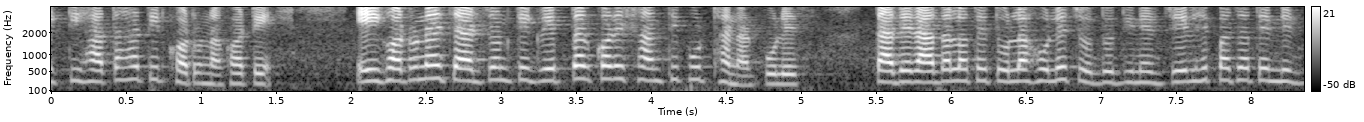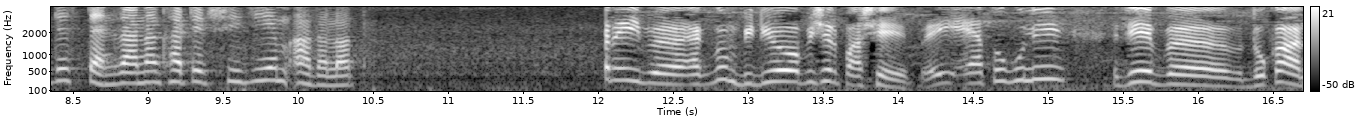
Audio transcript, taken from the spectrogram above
একটি হাতাহাতির ঘটনা ঘটে। এই ঘটনায় চারজনকে গ্রেপ্তার করে শান্তিপুর থানার পুলিশ। তাদের আদালতে তোলা হলে চোদ্দ দিনের জেল হেফাজতের নির্দেশ দেন রানাঘাটের সিজিএম আদালত। আর এই একদম বিডিও অফিসের পাশে এই এতগুলি যে দোকান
